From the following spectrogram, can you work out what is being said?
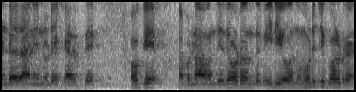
என்றதுதான் என்னுடைய கருத்து. ஓகே அப்போ நான் வந்து இதோட இந்த வீடியோ வந்து முடிச்சுக்கொள்கிறேன்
